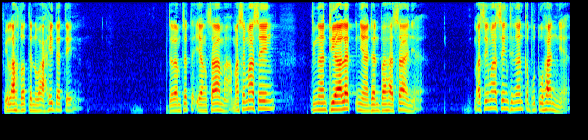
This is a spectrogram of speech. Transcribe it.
Filahdatin wahidatin. Dalam detik yang sama. Masing-masing dengan dialeknya dan bahasanya masing-masing dengan kebutuhannya.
